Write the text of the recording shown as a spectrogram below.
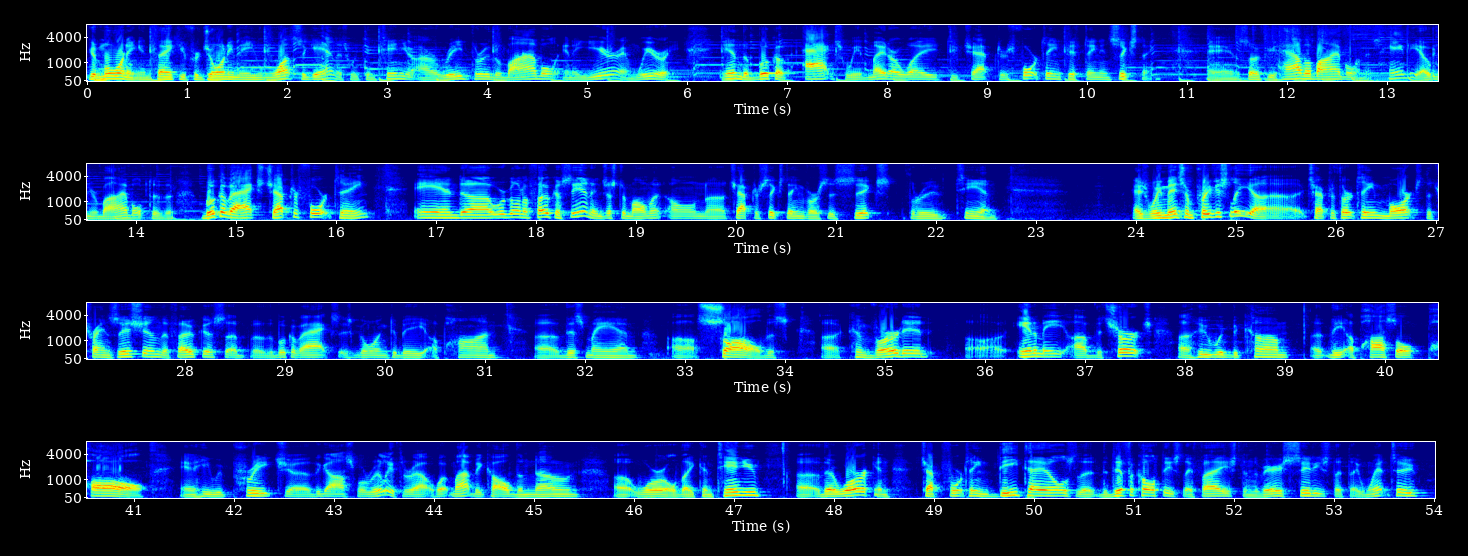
Good morning, and thank you for joining me once again as we continue our read through the Bible in a year. And we are in the book of Acts. We have made our way to chapters 14, 15, and 16. And so, if you have a Bible and it's handy, open your Bible to the book of Acts, chapter 14. And uh, we're going to focus in in just a moment on uh, chapter 16, verses 6 through 10. As we mentioned previously, uh, chapter 13 marks the transition. The focus of, of, the book of Acts is going to be upon uh, this man, uh, Saul, this uh, converted uh, enemy of the church uh, who would become the Apostle Paul. And he would preach the gospel really throughout what might be called the known world. They continue their work, and chapter 14 details the, the difficulties they faced in the various cities that they went to.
